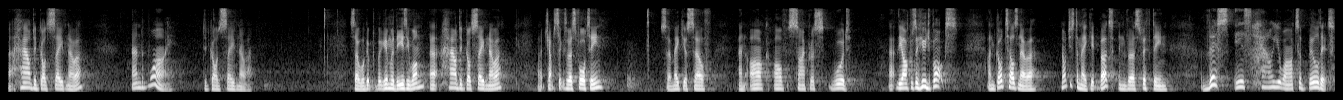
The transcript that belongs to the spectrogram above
Uh, how did God save Noah? And why did God save Noah? So we'll begin with the easy one. Uh, how did God save Noah? Uh, chapter 6, verse 14. So make yourself an ark of cypress wood. Uh, the ark was a huge box. And God tells Noah not just to make it, but in verse 15, this is how you are to build it.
